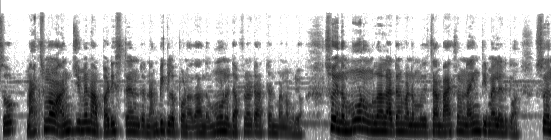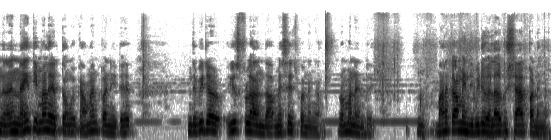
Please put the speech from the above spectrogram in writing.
ஸோ மேக்ஸிமம் அஞ்சுமே நான் படிச்சிட்டேன்ற நம்பிக்கையில் போனால் தான் அந்த மூணு டெஃபினட்டாக அட்டன் பண்ண முடியும். ஸோ இந்த மூணு உங்களால் அட்டன் பண்ண முடிஞ்சா மேக்ஸிமம் நைன்ட்டி மேலே எடுக்கலாம் ஸோ இந்த நைன்ட்டி மேலே எடுத்தவங்க கமெண்ட் பண்ணிவிட்டு இந்த வீடியோ யூஸ்ஃபுல்லாக இருந்தால் மெசேஜ் பண்ணுங்கள் ரொம்ப நன்றி. மறக்காமல் இந்த வீடியோ எல்லாருக்கும் ஷேர் பண்ணுங்கள்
